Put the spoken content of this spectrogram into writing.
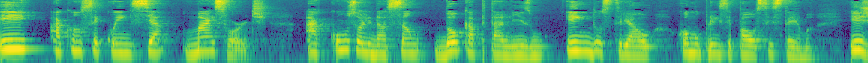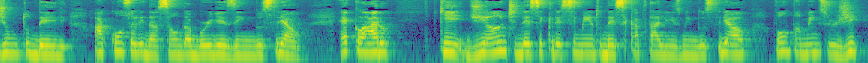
e a consequência mais forte, a consolidação do capitalismo industrial como principal sistema e junto dele a consolidação da burguesia industrial. É claro que diante desse crescimento desse capitalismo industrial vão também surgir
